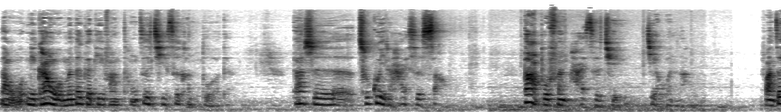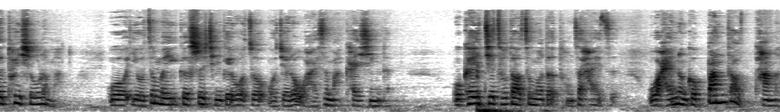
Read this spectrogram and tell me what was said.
那我你看我们那个地方同志其实很多的。但是出柜的还是少，大部分还是去结婚了。反正退休了嘛，我有这么一个事情给我做，我觉得我还是蛮开心的。我可以接触到这么多同志孩子，我还能够帮到他们，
